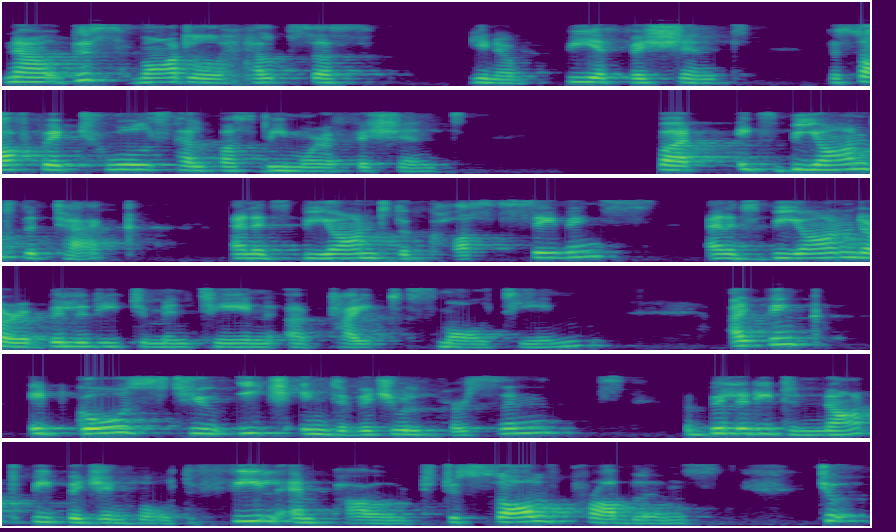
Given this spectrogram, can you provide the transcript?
Now, this model helps us, you know, be efficient. The software tools help us be more efficient but it's beyond the tech and it's beyond the cost savings and it's beyond our ability to maintain a tight small team. I think it goes to each individual person's ability to not be pigeonholed to feel empowered to solve problems to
